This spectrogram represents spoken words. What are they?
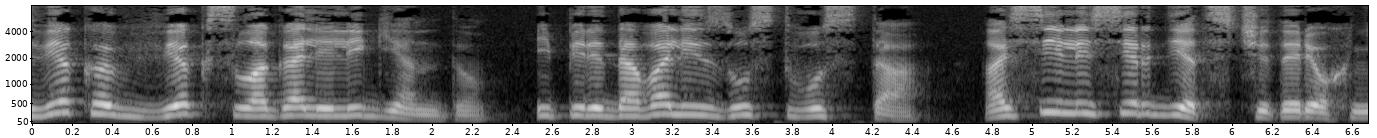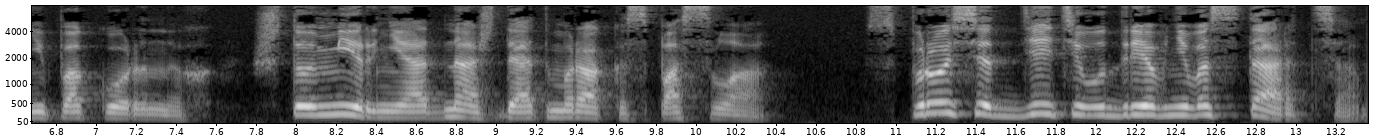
века в век слагали легенду и передавали из уст в уста о силе сердец четырех непокорных, что мир не однажды от мрака спасла. Спросят дети у древнего старца,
